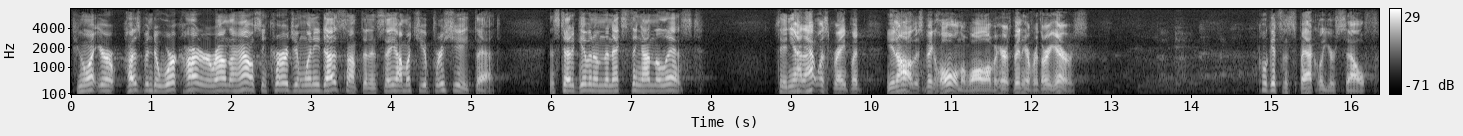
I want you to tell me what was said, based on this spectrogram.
If you want your husband to work harder around the house, encourage him when he does something and say how much you appreciate that. Instead of giving them the next thing on the list. Saying, yeah, that was great, but you know, this big hole in the wall over here has been here for three years. Go get some spackle yourself.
